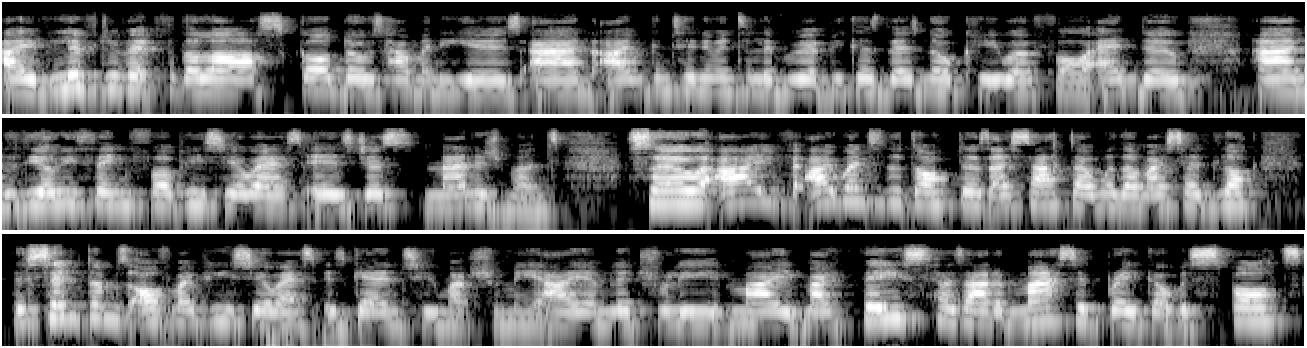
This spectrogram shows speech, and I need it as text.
i've lived with it for the last god knows how many years and i'm continuing to live with it because there's no cure for endo. And the only thing for pcos is just management. So i've i went to the doctors i sat down with them i said look the symptoms of my pcos is getting too much for me. I am literally my my face has had a massive breakout with spots.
